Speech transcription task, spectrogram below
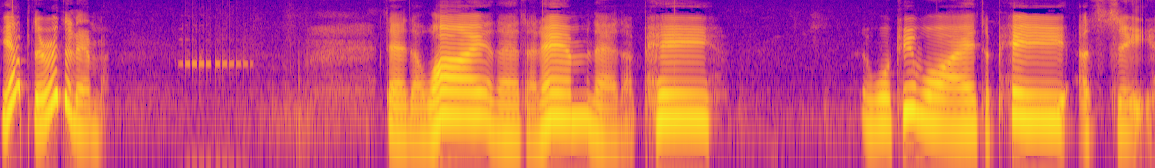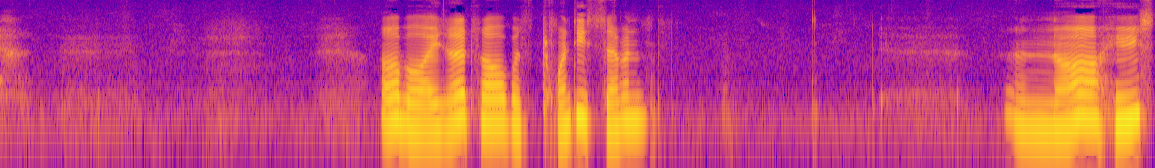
Yep, there is an M. There's a Y, there's an M, there's a P. Well, two Y's, a P, a C. Oh boy, that's all with 27. No, he's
